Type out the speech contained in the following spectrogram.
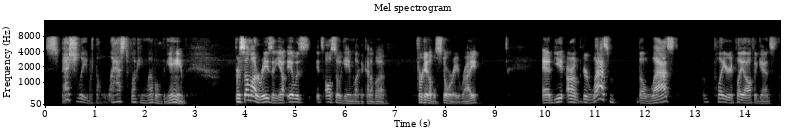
especially with the last fucking level of the game. For some odd reason, you know, it was it's also a game like a kind of a forgettable story, right? And you are your last the last player you play off against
